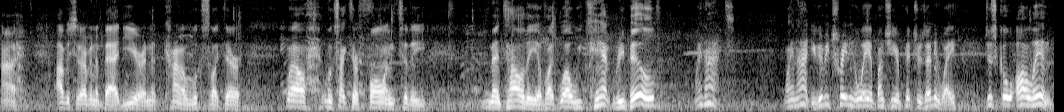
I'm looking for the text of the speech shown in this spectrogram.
Uh, obviously, they're having a bad year, and it kind of looks like they're, well, it looks like they're falling to the mentality of like, well, we can't rebuild. Why not? Why not? You're going to be trading away a bunch of your pitchers anyway. Just go all in.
